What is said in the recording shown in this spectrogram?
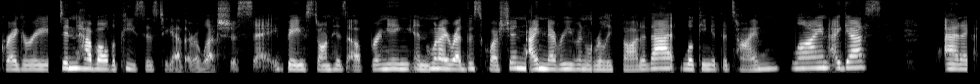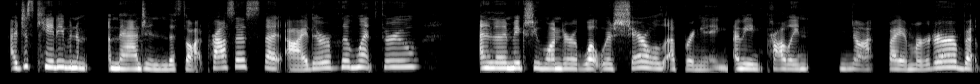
Gregory didn't have all the pieces together, let's just say, based on his upbringing. And when I read this question, I never even really thought of that looking at the timeline, I guess. And I, I just can't even imagine the thought process that either of them went through. And then it makes you wonder what was Cheryl's upbringing? I mean, probably not by a murderer, but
